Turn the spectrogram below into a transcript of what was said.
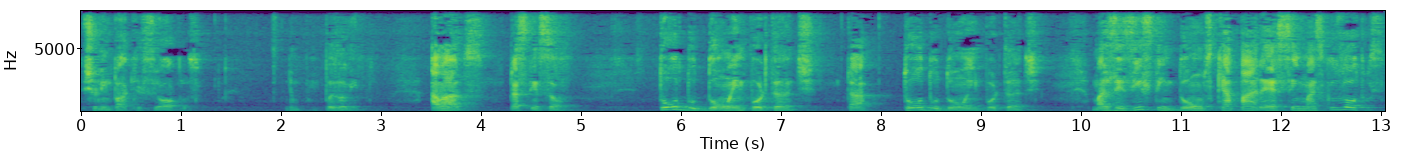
Deixa eu limpar aqui esse óculos. Depois eu limpo. Amados, presta atenção. Todo dom é importante, tá? Todo dom é importante. Mas existem dons que aparecem mais que os outros.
